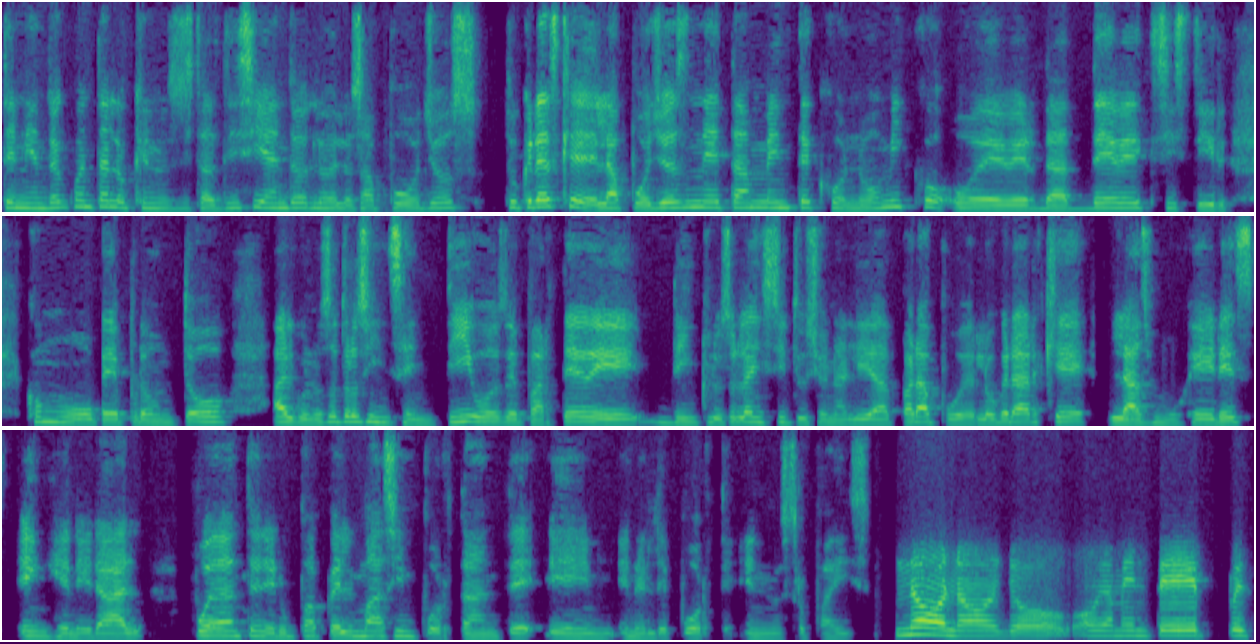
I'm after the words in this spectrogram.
teniendo en cuenta lo que nos estás diciendo, lo de los apoyos, ¿tú crees que el apoyo es netamente económico o de verdad debe existir como de pronto algunos otros incentivos de parte de, incluso la institucionalidad para poder lograr que las mujeres en general puedan tener un papel más importante en, en, el deporte en nuestro país? No, no, yo obviamente pues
